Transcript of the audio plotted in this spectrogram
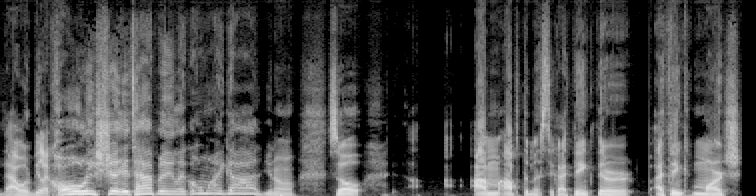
that would be like, holy shit, it's happening! Like, oh my god, you know. So I'm optimistic. I think there. I think March,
